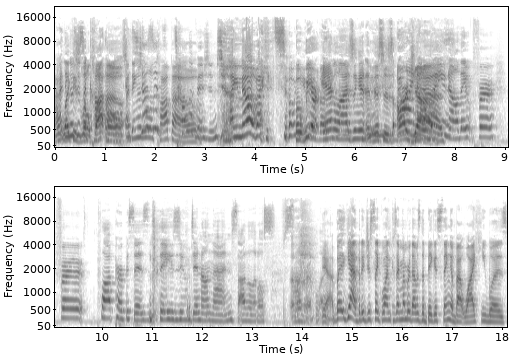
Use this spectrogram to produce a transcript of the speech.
don't I think like these little a plot holes. I think it was It's a little just cop out. television show. I know, but it's so. But we are about analyzing it, and this is No, our I know, job. but you know, they for for plot purposes, they zoomed in on that and saw the little sliver of blood. Yeah, but yeah, but it just like one because I remember that was the biggest thing about why he was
